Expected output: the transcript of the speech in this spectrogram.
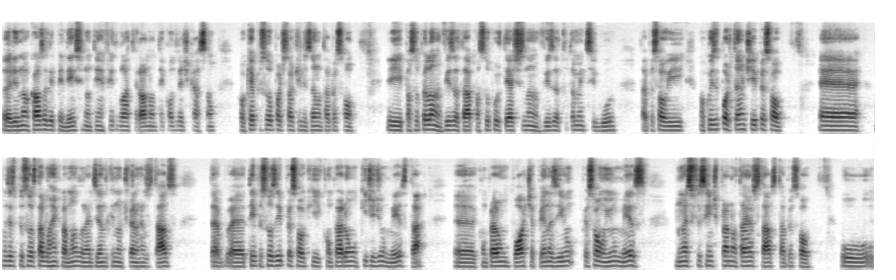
Ele não causa dependência, não tem efeito colateral, não tem contraindicação. Qualquer pessoa pode estar utilizando, tá, pessoal? E passou pela Anvisa, tá? Passou por testes na Anvisa, totalmente seguro, tá, pessoal? E uma coisa importante aí, pessoal, é, muitas pessoas estavam reclamando, né, dizendo que não tiveram resultados. Tá? É, tem pessoas aí, pessoal, que compraram um kit de um mês, tá? É, compraram um pote apenas e, um, pessoal, em um mês não é suficiente para anotar resultados, tá, pessoal? O,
